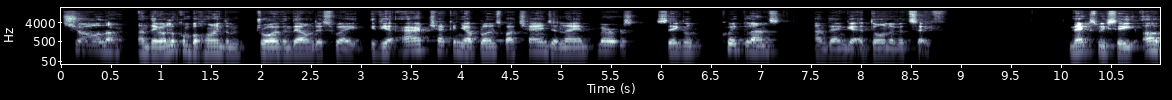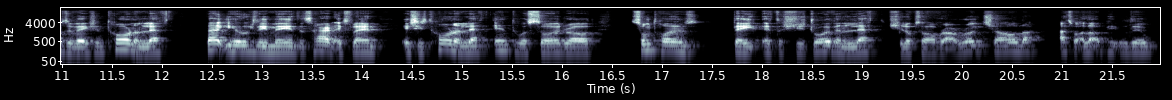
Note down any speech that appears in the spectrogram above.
shoulder and they were looking behind them driving down this way. If you are checking your blind spot, change lane, mirrors, signal, quick glance, and then get it done if it's safe. Next, we see observation, turning left. That usually means it's hard to explain. If she's turning left into a side road, sometimes they if she's driving left, she looks over her right shoulder. That's what a lot of people do.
